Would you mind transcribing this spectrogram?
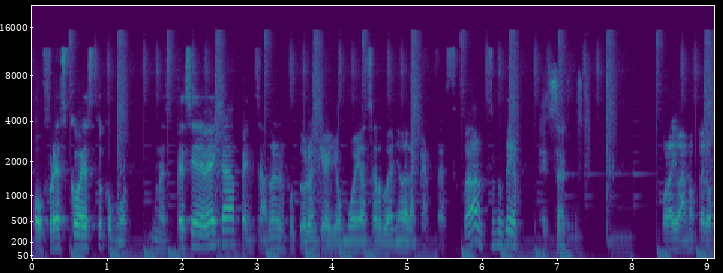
ofrezco esto como una especie de beca pensando en el futuro en que yo voy a ser dueño de la carta. Exacto. Por ahí va, ¿no? Pero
